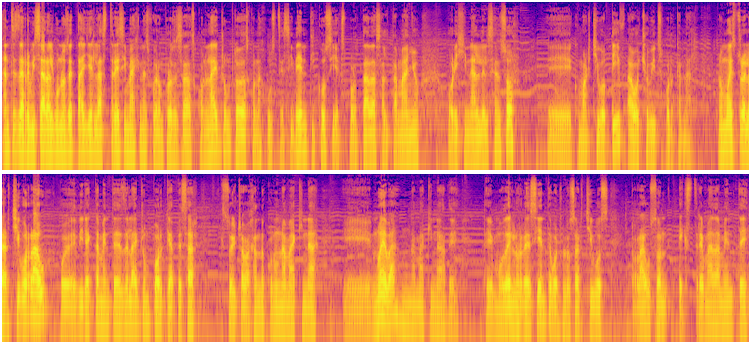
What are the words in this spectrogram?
antes de revisar algunos detalles, las tres imágenes fueron procesadas con Lightroom, todas con ajustes idénticos y exportadas al tamaño original del sensor, eh, como archivo TIFF a 8 bits por canal. No muestro el archivo RAW pues, directamente desde Lightroom porque a pesar de que estoy trabajando con una máquina eh, nueva, una máquina de, modelo reciente, bueno, los archivos RAW son extremadamente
